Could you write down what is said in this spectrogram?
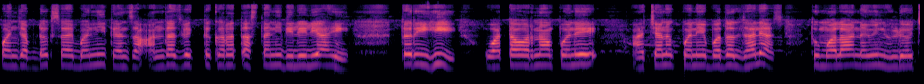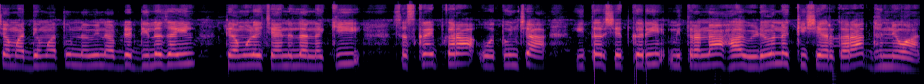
पंजाब डक साहेबांनी त्यांचा अंदाज व्यक्त करत असताना दिलेली आहे. तरीही वातावरणापणे अचानकपणे बदल झाल्यास तुम्हाला नवीन व्हिडिओच्या माध्यमातून नवीन अपडेट दिलं जाईल. त्यामुळे चॅनलला नक्की सबस्क्राईब करा व तुमच्या इतर शेतकरी मित्रांना हा व्हिडिओ नक्की शेअर करा. धन्यवाद.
